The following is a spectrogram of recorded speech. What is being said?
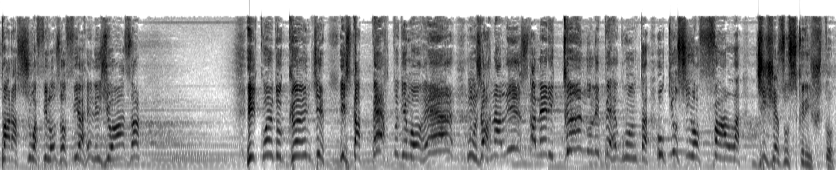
para a sua filosofia religiosa. E quando Gandhi está perto de morrer, um jornalista americano lhe pergunta: O que o senhor fala de Jesus Cristo?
